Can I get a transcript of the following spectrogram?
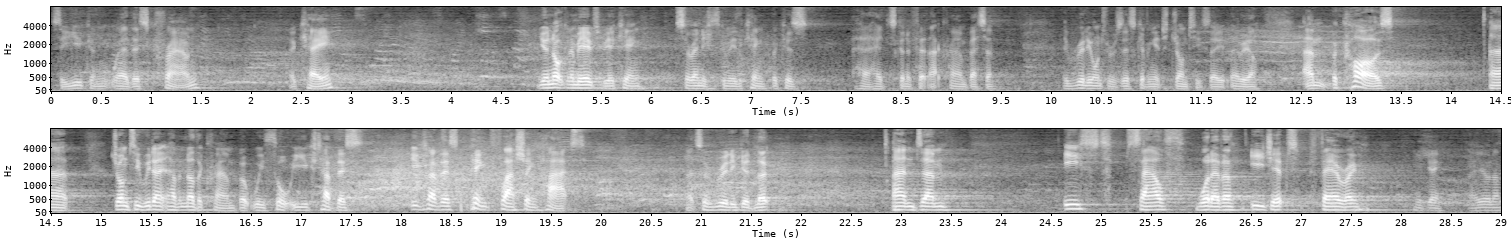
So you can wear this crown. Okay. You're not going to be able to be a king. Serenity's going to be the king because her head's going to fit that crown better. They really want to resist giving it to Jonty, so there we are. Um, because, uh, Jonty, we don't have another crown, but we thought you could have this, you could have this pink flashing hat. That's a really good look. And um, east, south, whatever, Egypt, Pharaoh. Here you go, Iola.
